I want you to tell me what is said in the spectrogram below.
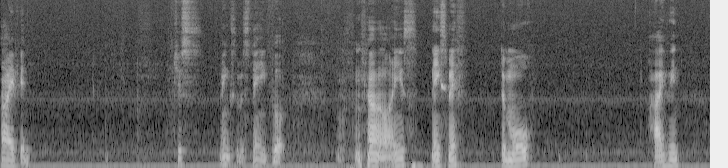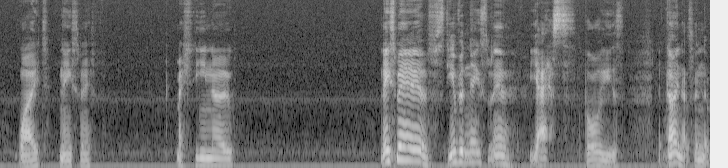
Ivan just makes a mistake, but eyes. Naismith, Damour, Ivan, White, Naismith, Meshino, Naismith, Steven Naismith, yes, boys. The guy that's in the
